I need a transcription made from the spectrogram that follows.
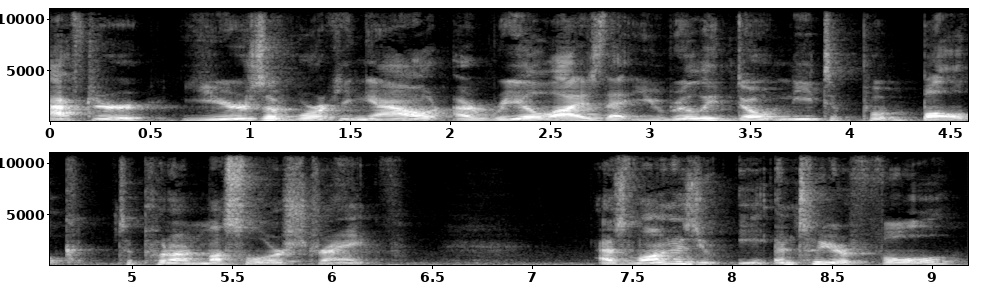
after years of working out, I realized that you really don't need to put bulk to put on muscle or strength. As long as you eat until you're full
